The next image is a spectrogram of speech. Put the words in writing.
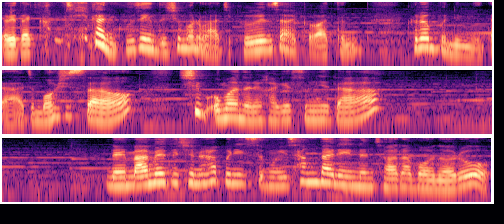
여기다 큼직한 구생도 심어놓으면 아주 근사할 것 같은 그런 분입니다. 아주 멋있어요. 15만 원에 가겠습니다. 네, 마음에 드시는 화분이 있으면 이 상단에 있는 전화번호로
